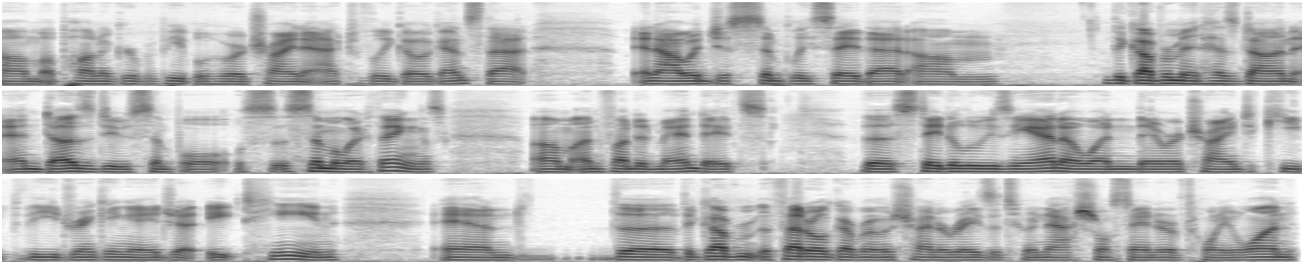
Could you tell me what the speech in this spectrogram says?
um, upon a group of people who are trying to actively go against that. And I would just simply say that um, the government has done and does do simple similar things, um, unfunded mandates. The state of Louisiana, when they were trying to keep the drinking age at 18, and the the government, the federal government was trying to raise it to a national standard of 21.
